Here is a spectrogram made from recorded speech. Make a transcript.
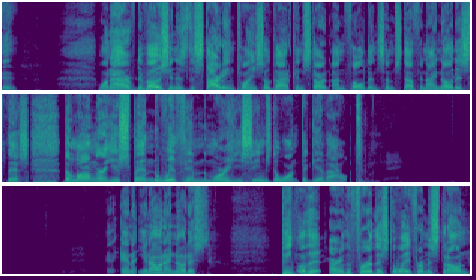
One hour of devotion is the starting point so God can start unfolding some stuff. And I noticed this the longer you spend with Him, the more He seems to want to give out. And, and you know what I noticed? People that are the furthest away from His throne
